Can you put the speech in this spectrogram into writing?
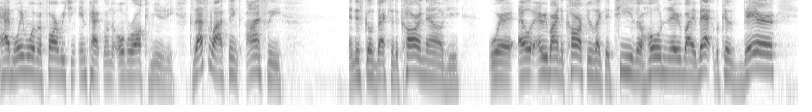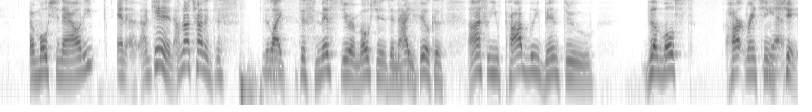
have way more of a far-reaching impact on the overall community. Because that's why I think, honestly, and this goes back to the car analogy, where everybody in the car feels like the T's are holding everybody back because their emotionality. And uh, again, I'm not trying to just to like dismiss your emotions and how you feel because honestly, you've probably been through the most heart wrenching Yes, shit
